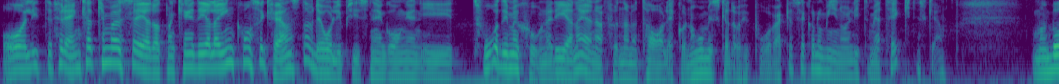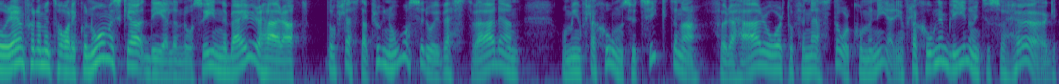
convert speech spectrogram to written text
Och lite förenklat kan man säga att man kan dela in konsekvenserna av det oljeprisnedgången i två dimensioner. Det ena är den fundamentalekonomiska, då, hur påverkas ekonomin, och den lite mer tekniska. Om man börjar den fundamentalekonomiska delen då, så innebär ju det här att de flesta prognoser då i västvärlden om inflationsutsikterna för det här året och för nästa år kommer ner. Inflationen blir nog inte så hög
